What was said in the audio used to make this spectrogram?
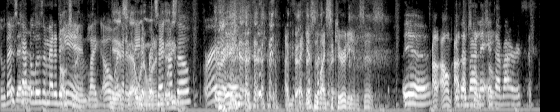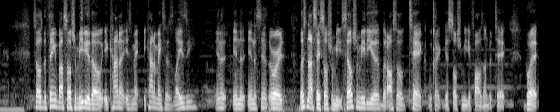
Well, there's Is that- capitalism at it Oh, again. Like, oh, I gotta see, I pay to wouldn't wanna do protect that either. myself, right? Yeah. I, I guess it's like security in a sense. Yeah. I, I don't. I, It's I like just buying don't. that So, antivirus. so the thing about social media, though, it kind of is. It kind of makes us lazy in a, in a, in a sense, or let's not say social media, social media, but also tech, which I guess social media falls under tech. But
